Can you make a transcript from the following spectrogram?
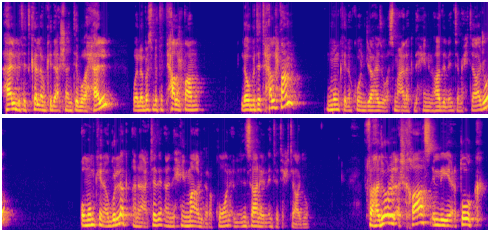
هل بتتكلم كده عشان تبغى حل ولا بس بتتحلطم؟ لو بتتحلطم ممكن أكون جاهز وأسمع لك دحين إنه هذا اللي أنت محتاجه. وممكن أقول لك أنا أعتذر أنا دحين ما أقدر أكون الإنسان اللي أنت تحتاجه. فهدول الأشخاص اللي يعطوك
